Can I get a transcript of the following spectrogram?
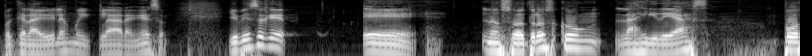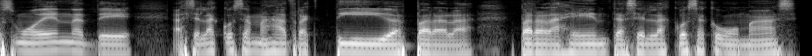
porque la Biblia es muy clara en eso. Yo pienso que eh, nosotros con las ideas postmodernas de hacer las cosas más atractivas para la, para la gente, hacer las cosas como más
